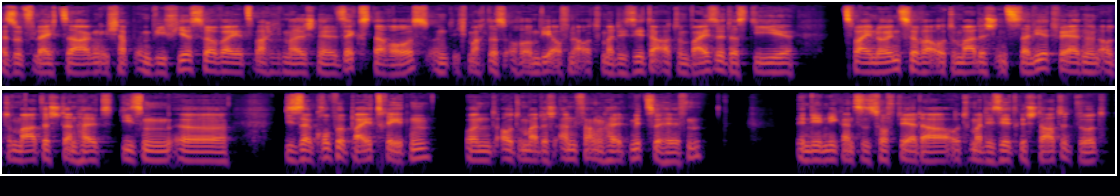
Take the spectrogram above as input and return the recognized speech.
Also vielleicht sagen, ich habe irgendwie vier Server, jetzt mache ich mal schnell sechs daraus und ich mache das auch irgendwie auf eine automatisierte Art und Weise, dass die zwei neuen Server automatisch installiert werden und automatisch dann halt diesem äh, dieser Gruppe beitreten und automatisch anfangen halt mitzuhelfen, indem die ganze Software da automatisiert gestartet wird.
